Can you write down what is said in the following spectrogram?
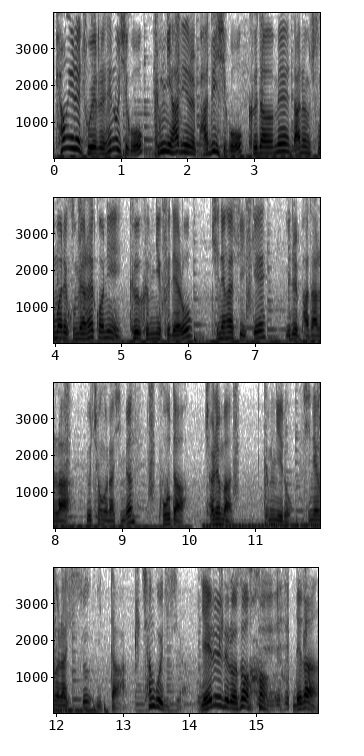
평일에 조회를 해놓으시고 금리 할인을 받으시고 그 다음에 나는 주말에 구매를 할 거니 그 금리 그대로 진행할 수 있게 일을 봐달라 요청을 하시면 보다 저렴한 금리로 진행을 하실 수 있다. 참고해 주세요. 예를 들어서 네. 내가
